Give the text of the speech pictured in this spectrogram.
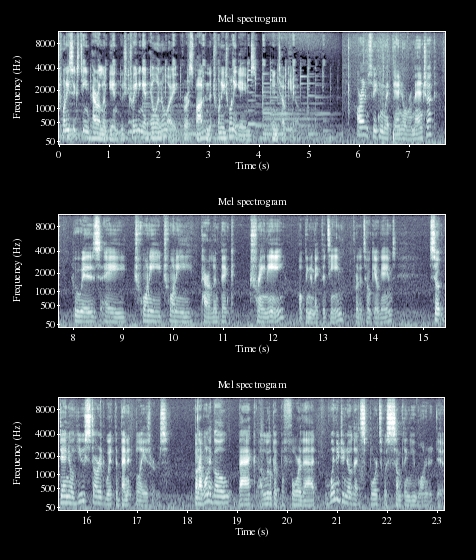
2016 Paralympian who's training at Illinois for a spot in the 2020 Games in Tokyo. All right, I'm speaking with Daniel Romanchuk, who is a 2020 Paralympic trainee, hoping to make the team for the Tokyo Games. So, Daniel, you started with the Bennett Blazers, but I want to go back a little bit before that. When did you know that sports was something you wanted to do?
